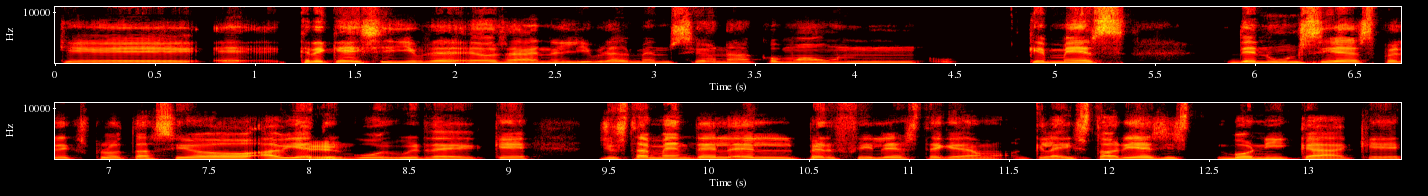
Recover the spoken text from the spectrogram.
que eh, crec que aquest llibre, o sea, en el llibre el menciona com a un que més denúncies per explotació havia sí. tingut, vull dir que justament el, el perfil este, que, que la història és bonica, que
